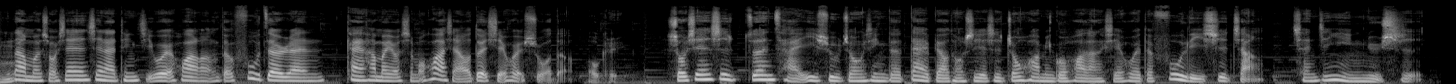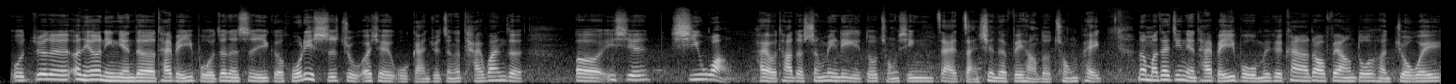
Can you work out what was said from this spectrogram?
嗯、那我们首先先来听几位画廊的负责人，看他们有什么话想要对协会说的。OK，首先是尊彩艺术中心的代表，同时也是中华民国画廊协会的副理事长陈金莹女士。我觉得二零二零年的台北一博真的是一个活力十足，而且我感觉整个台湾的，呃，一些希望。还有它的生命力都重新在展现的非常的充沛。那么在今年台北艺博，我们也可以看得到非常多很久违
